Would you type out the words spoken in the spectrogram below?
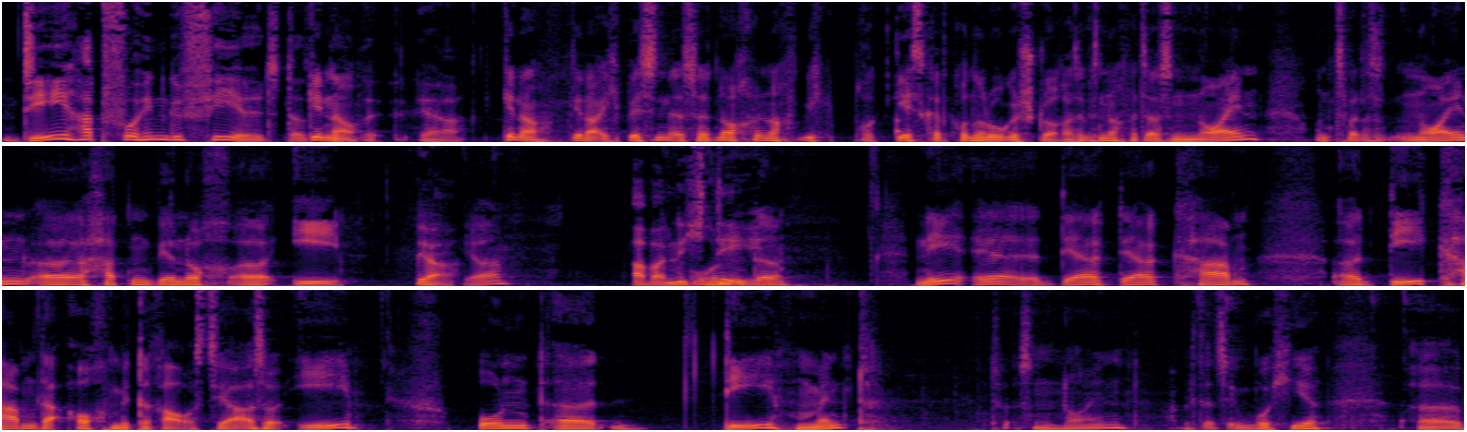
D hat vorhin gefehlt. Das, genau. Äh, ja. Genau, genau. Ich bin also noch, noch, ich gehe es gerade chronologisch durch. Also wir sind noch 2009 und 2009 äh, hatten wir noch äh, E. Ja. Ja. Aber nicht und, D. Äh, nee, äh, der, der kam, äh, D kam da auch mit raus. Ja, also E und äh, D, Moment, 2009, habe ich das irgendwo hier, äh,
